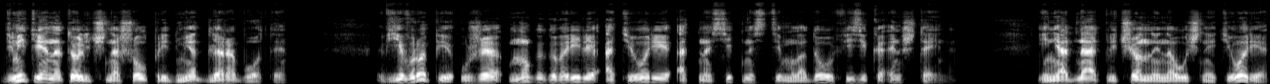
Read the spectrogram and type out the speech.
Дмитрий Анатольевич нашел предмет для работы. В Европе уже много говорили о теории относительности молодого физика Эйнштейна. И ни одна отвлеченная научная теория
